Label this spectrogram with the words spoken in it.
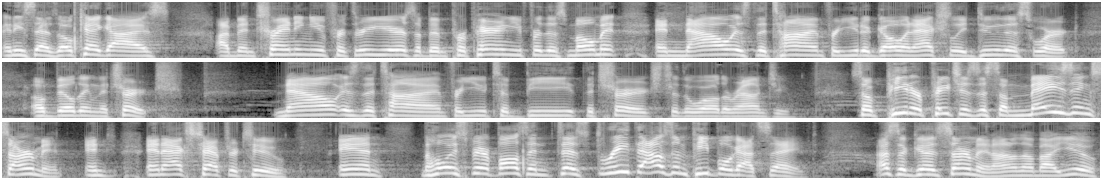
and he says, okay, guys, I've been training you for three years. I've been preparing you for this moment. And now is the time for you to go and actually do this work of building the church. Now is the time for you to be the church to the world around you. So Peter preaches this amazing sermon in, in Acts chapter 2 and the Holy Spirit falls and says 3,000 people got saved. That's a good sermon. I don't know about you.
